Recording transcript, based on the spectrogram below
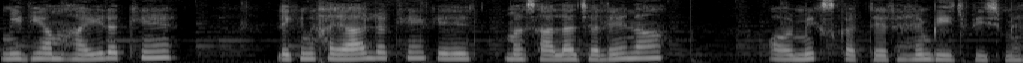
मीडियम हाई रखें, लेकिन ख़्याल रखें कि मसाला जले ना और मिक्स करते रहें बीच बीच में।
